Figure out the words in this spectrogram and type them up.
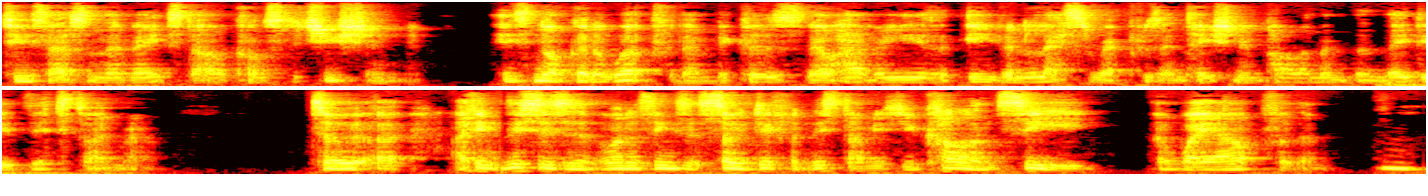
2008 style constitution is not going to work for them because they'll have even less representation in parliament than they did this time round. So uh, I think this is one of the things that's so different this time is you can't see a way out for them. Mm.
